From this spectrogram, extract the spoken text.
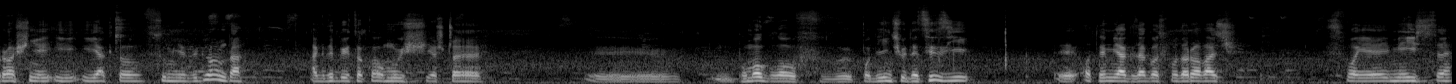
rośnie i, i jak to w sumie wygląda. A gdyby to komuś jeszcze y, pomogło w podjęciu decyzji y, o tym, jak zagospodarować swoje miejsce,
